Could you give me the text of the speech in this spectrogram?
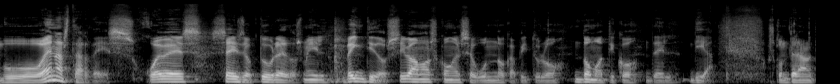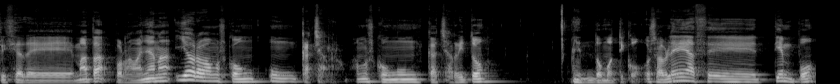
Buenas tardes, jueves 6 de octubre de 2022 y vamos con el segundo capítulo domótico del día. Os conté la noticia de Mata por la mañana y ahora vamos con un cacharro, vamos con un cacharrito domótico. Os hablé hace tiempo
